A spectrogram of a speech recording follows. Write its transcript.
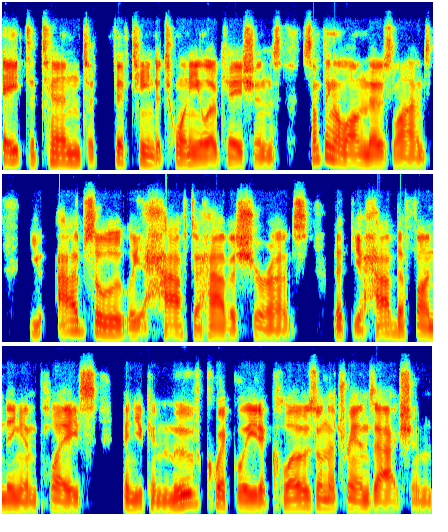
eight to 10 to 15 to 20 locations, something along those lines, you absolutely have to have assurance that you have the funding in place and you can move quickly to close on the transaction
